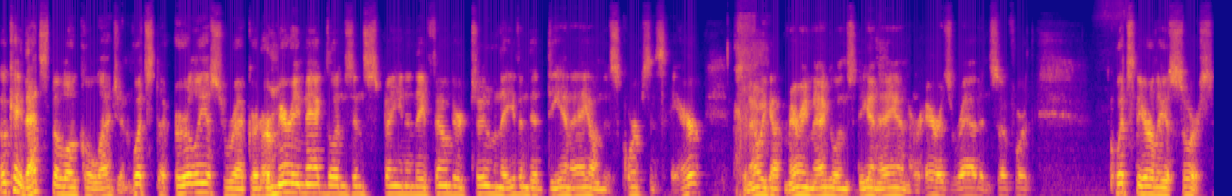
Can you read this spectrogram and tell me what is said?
Okay, that's the local legend. What's the earliest record? Or Mary Magdalene's in Spain, and they found her tomb, and they even did DNA on this corpse's hair. So now we got Mary Magdalene's DNA, and her hair is red, and so forth. What's the earliest source?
